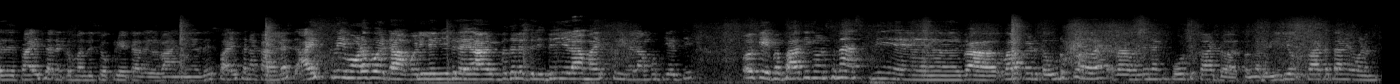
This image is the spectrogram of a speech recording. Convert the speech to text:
அது பைசனுக்கு வந்து சாக்லேட் அதுகள் வாங்கினது. பைசனை காலையில் ஐஸ்கிரீமோட போயிட்டான். வெளியில இதில் புதலத்தில் இதுலாம் ஐஸ்கிரீம் எல்லாம் ஊற்றி வச்சு ஓகே இப்போ பார்த்தீங்கன்னு சொன்னால் ஐஸ்கிரீம் வாக்கெடுத்த உடுப்பை வந்து எனக்கு போட்டு காட்டுவா. இப்போ உங்களோட வீடியோ காட்டத்தானே வேணும்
